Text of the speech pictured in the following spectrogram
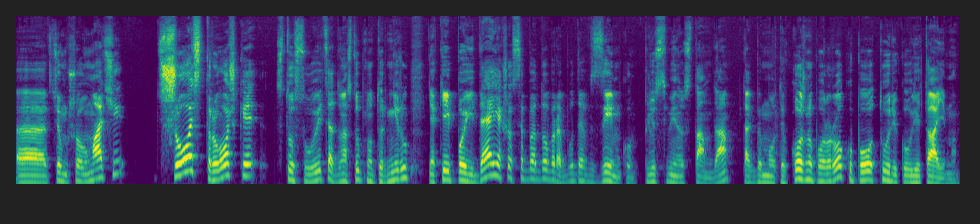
е, в цьому шоу-матчі щось трошки стосується до наступного турніру, який, по ідеї, якщо себе добре, буде взимку, плюс-мінус там, да? так би мовити, в кожну пору року по туріку влітаємо.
